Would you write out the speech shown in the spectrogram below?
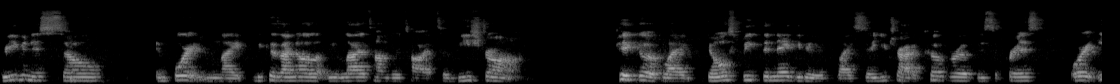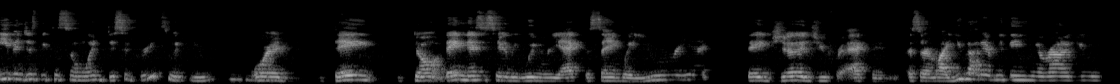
Grieving is so important, like because I know a lot of times we're taught to be strong, pick up, like don't speak the negative, like say you try to cover up and suppress, or even just because someone disagrees with you, mm-hmm. or they don't, they necessarily wouldn't react the same way you would react. They judge you for acting a certain like you got everything around you.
